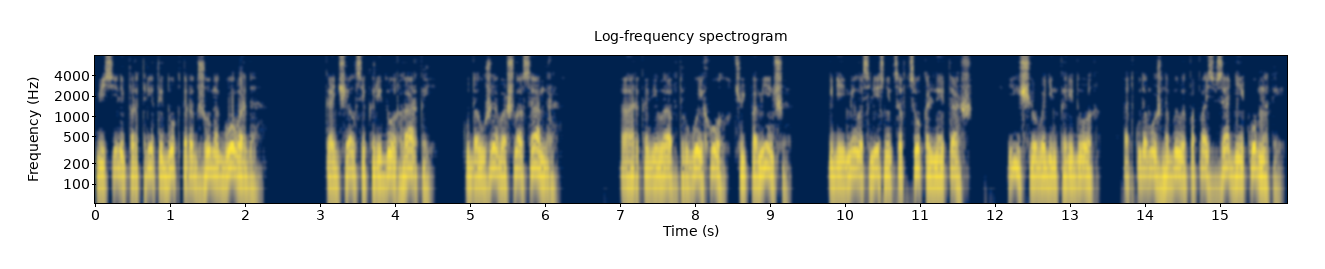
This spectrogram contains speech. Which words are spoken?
висели портреты доктора Джона Говарда. Кончался коридор аркой, куда уже вошла Сандра. Арка вела в другой холл, чуть поменьше, где имелась лестница в цокольный этаж, и еще в один коридор, откуда можно было попасть в задние комнаты,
